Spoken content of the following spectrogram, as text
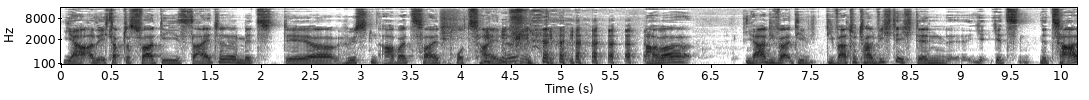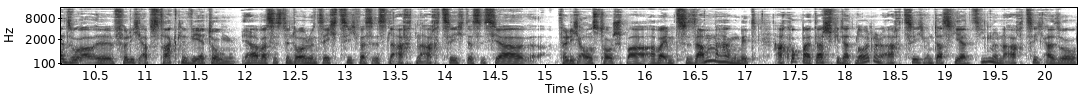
Ja, also ich glaube, das war die Seite mit der höchsten Arbeitszeit pro Zeile. aber ja, die war, die, die war total wichtig, denn jetzt eine Zahl, so äh, völlig abstrakte Wertung, ja, was ist eine 69, was ist eine 88, das ist ja völlig austauschbar. Aber im Zusammenhang mit, ach guck mal, das Spiel hat 89 und das hier hat 87, also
